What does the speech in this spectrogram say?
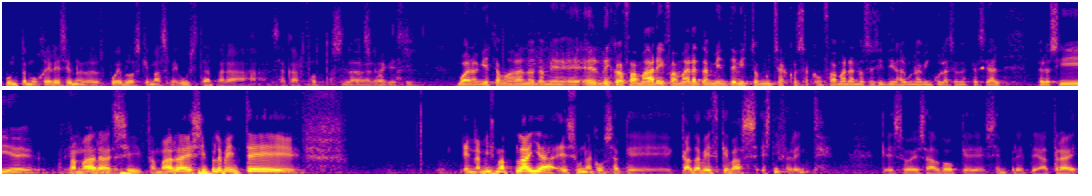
Punta Mujeres es uno de los pueblos que más me gusta para sacar fotos. La verdad que sí. Bueno, aquí estamos hablando también, eh, el risco de Famara y Famara también te he visto muchas cosas con Famara, no sé si tienes alguna vinculación especial, pero sí... Eh, Famara, sí, Famara es simplemente en la misma playa, es una cosa que cada vez que vas es diferente, que eso es algo que siempre te atrae.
